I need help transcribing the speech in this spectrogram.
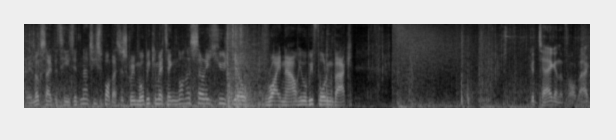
And it looks like the T's didn't actually spot that. So Scream will be committing. Not necessarily a huge deal right now. He will be falling back. Good tag on the fallback.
